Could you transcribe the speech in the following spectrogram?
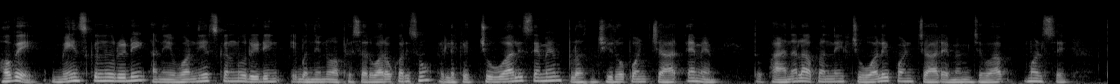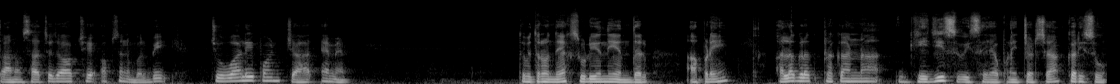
હવે મેઇન સ્કેલનું રીડિંગ અને વર્નિયર સ્કેલનું રીડિંગ એ બંનેનો આપણે સરવાળો કરીશું, એટલે કે ચુવાલીસ એમએમ પ્લસ ઝીરો પોઈન્ટ ચાર એમએમ તો ફાઇનલ આપણને ચુવાલીસ પોઈન્ટ ચાર એમએમ જવાબ મળશે. તો આનો સાચો જવાબ છે ઓપ્શન નંબર બી, ચુવાલીસ પોઈન્ટ ચાર એમએમ તો મિત્રો નેક્સ્ટ વિડીયોની અંદર આપણે અલગ અલગ પ્રકારના ગેજીસ વિશે આપણે ચર્ચા કરીશું.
